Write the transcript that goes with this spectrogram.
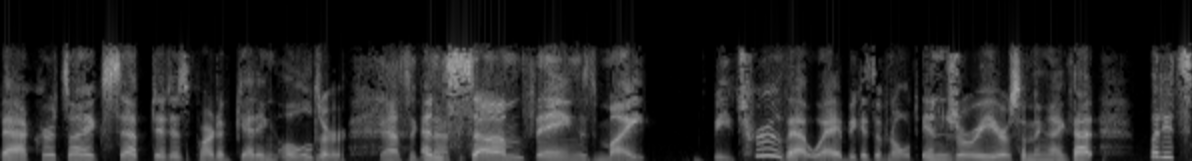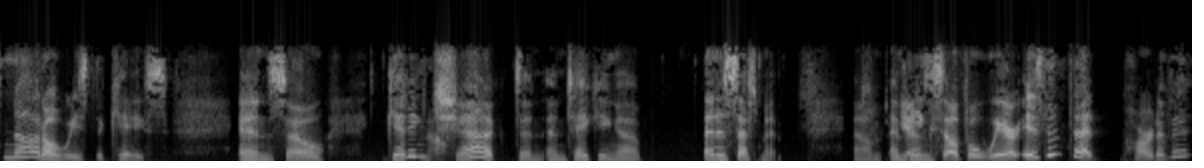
back hurts. I accept it as part of getting older. That's exactly And some right. things might be true that way because of an old injury or something like that, but it's not always the case. And so no. getting no. checked and, and taking a an assessment um, and yes. being self-aware isn't that part of it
